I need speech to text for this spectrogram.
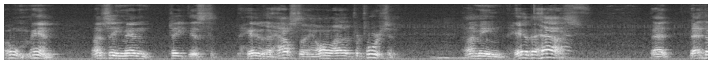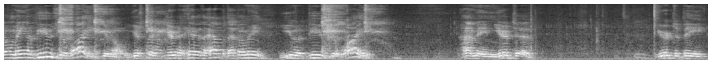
oh man, I've seen men take this head of the house thing all out of proportion. I mean, head of the house. That, that don't mean abuse your wife, you know, you're, the- you're the head of the house, but that don't mean you abuse your wife. I mean, you're to, you're to be,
